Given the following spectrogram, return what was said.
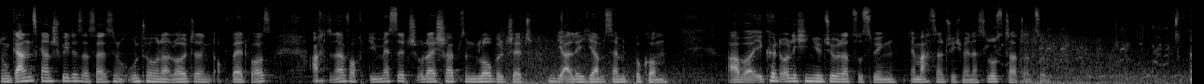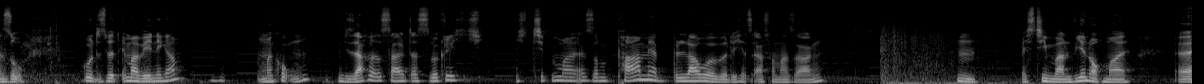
Und ganz, ganz spät ist, das heißt unter 100 Leute, auch Bad Wars. Achtet einfach auf die Message oder ich schreibe es im Global Chat. Die alle hier haben es ja mitbekommen. Aber ihr könnt auch nicht den YouTuber dazu zwingen. Er macht es natürlich, wenn er es Lust hat dazu. So, Gut, es wird immer weniger. Mal gucken. Die Sache ist halt, dass wirklich, ich, ich tippe mal so ein paar mehr blaue, würde ich jetzt einfach mal sagen. Hm, welches Team waren wir nochmal? Äh,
